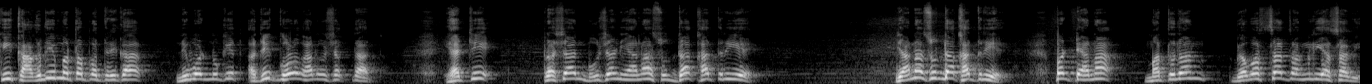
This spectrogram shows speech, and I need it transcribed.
की कागदी मतपत्रिका निवडणुकीत अधिक घोळ घालू शकतात. ह्याची प्रशांत भूषण यांनासुद्धा खात्री आहे. यांनासुद्धा खात्री आहे. पण त्यांना मतदान व्यवस्था चांगली असावी.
